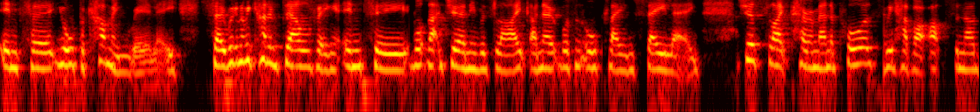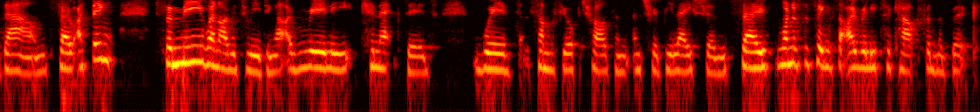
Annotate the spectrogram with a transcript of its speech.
into your becoming, really. So, we're going to be kind of delving into what that journey was like. I know it wasn't all plain sailing. Just like perimenopause, we have our ups and our downs. So, I think for me, when I was reading it, I really connected with some of your trials and, and tribulations. So, one of the things that I really really took out from the book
